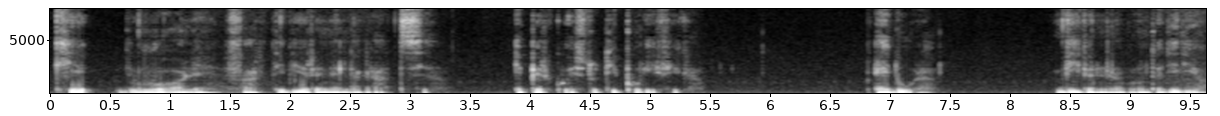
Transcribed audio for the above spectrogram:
che vuole farti vivere nella grazia e per questo ti purifica. È dura vivere nella volontà di Dio.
